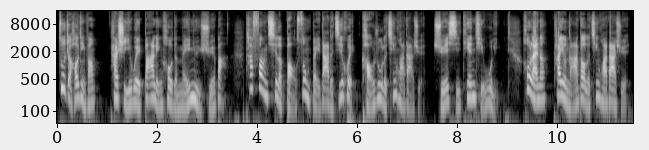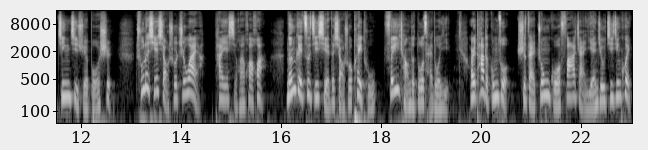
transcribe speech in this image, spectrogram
作者郝景芳。她是一位八零后的美女学霸，他放弃了保送北大的机会，考入了清华大学学习天体物理。后来呢，他又拿到了清华大学经济学博士。除了写小说之外啊，他也喜欢画画，能给自己写的小说配图，非常的多才多艺。而他的工作是在中国发展研究基金会，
